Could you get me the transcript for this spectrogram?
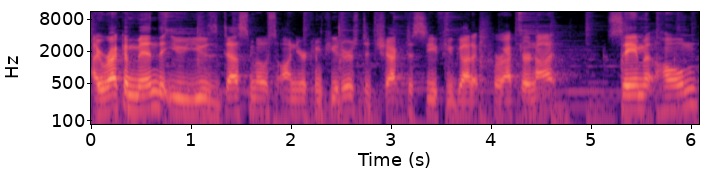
I recommend that you use Desmos on your computers to check to see if you got it correct or not. Same at home,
